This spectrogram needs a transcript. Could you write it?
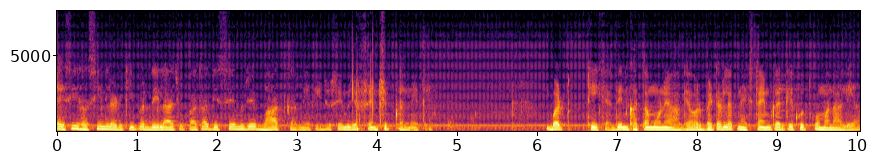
ऐसी हसीन लड़की पर दिल आ चुका था जिससे मुझे बात करनी थी, जिससे मुझे फ्रेंडशिप करनी थी। बट ठीक है, दिन ख़त्म होने आ गया और बेटर लक नेक्स्ट टाइम करके ख़ुद को मना लिया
